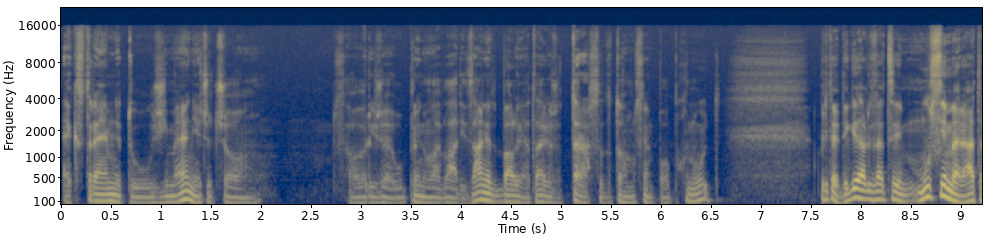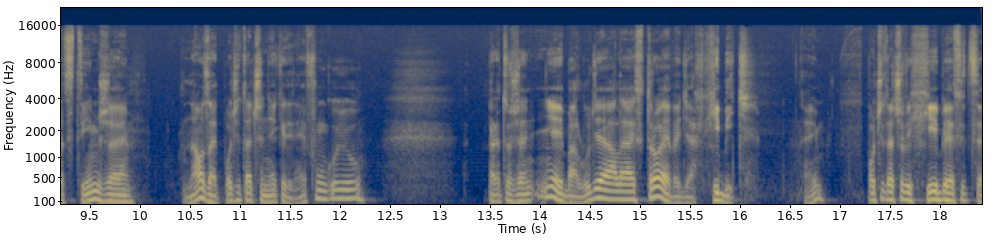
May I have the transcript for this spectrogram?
extrémne túžime, niečo, čo sa hovorí, že uplynulé vlády zanedbali a tak, že teraz sa do toho musíme popchnúť. Pri tej digitalizácii musíme rátať s tým, že naozaj počítače niekedy nefungujú, pretože nie iba ľudia, ale aj stroje vedia chybiť. Hej? Počítačových chýb je síce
